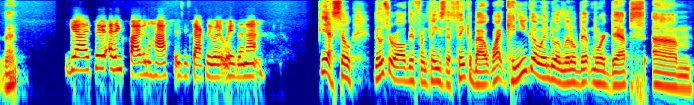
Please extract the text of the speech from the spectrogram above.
Is that yeah, I'd say I think five and a half is exactly what it weighs in at. Yeah, so those are all different things to think about. Why can you go into a little bit more depth um,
